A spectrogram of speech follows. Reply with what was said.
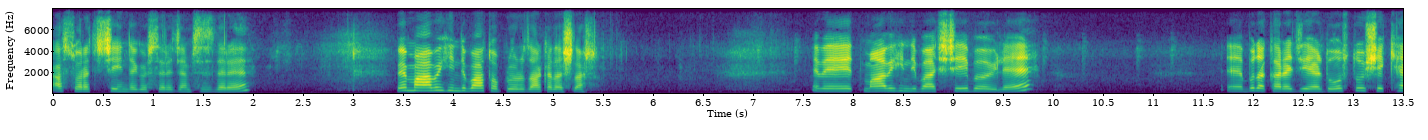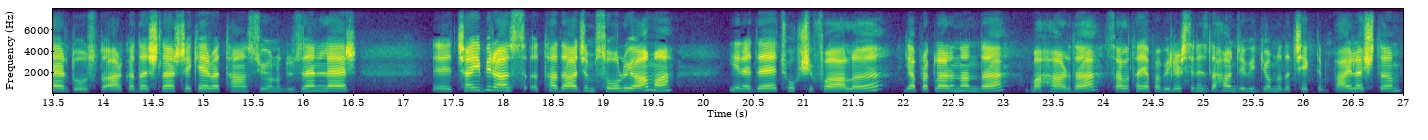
Az sonra çiçeğini de göstereceğim sizlere. Ve mavi hindiba topluyoruz arkadaşlar. Evet mavi hindiba çiçeği böyle. Ee, bu da karaciğer dostu, şeker dostu arkadaşlar. Şeker ve tansiyonu düzenler. Ee, çayı biraz tadı acımsı oluyor ama Yine de çok şifalı. Yapraklarından da baharda salata yapabilirsiniz. Daha önce videomda da çektim, paylaştım.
